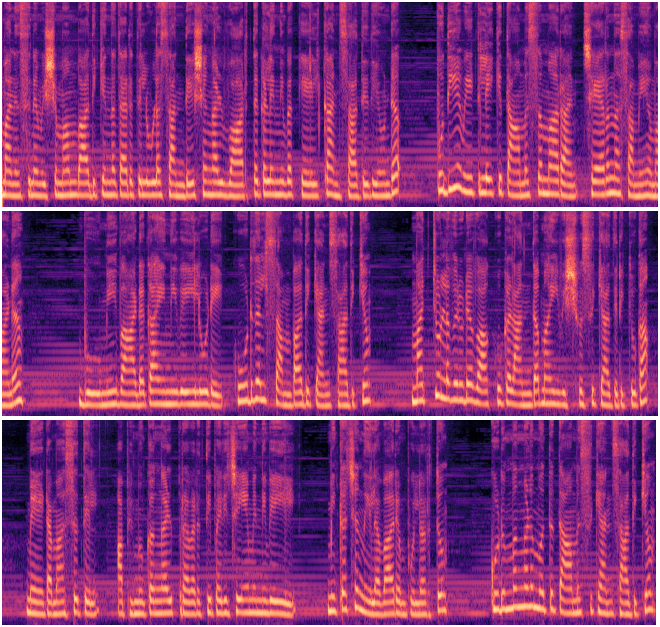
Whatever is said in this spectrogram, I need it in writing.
മനസ്സിന് വിഷമം ബാധിക്കുന്ന തരത്തിലുള്ള സന്ദേശങ്ങൾ വാർത്തകൾ എന്നിവ കേൾക്കാൻ സാധ്യതയുണ്ട്. പുതിയ വീട്ടിലേക്ക് താമസം മാറാൻ ചേർന്ന സമയമാണ്. ഭൂമി വാടക എന്നിവയിലൂടെ കൂടുതൽ സമ്പാദിക്കാൻ സാധിക്കും. മറ്റുള്ളവരുടെ വാക്കുകൾ അന്ധമായി വിശ്വസിക്കാതിരിക്കുക. മേടമാസത്തിൽ അഭിമുഖങ്ങൾ പ്രവൃത്തി പരിചയം എന്നിവയിൽ മികച്ച നിലവാരം പുലർത്തും. കുടുംബങ്ങളുമൊത്ത് താമസിക്കാൻ സാധിക്കും.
